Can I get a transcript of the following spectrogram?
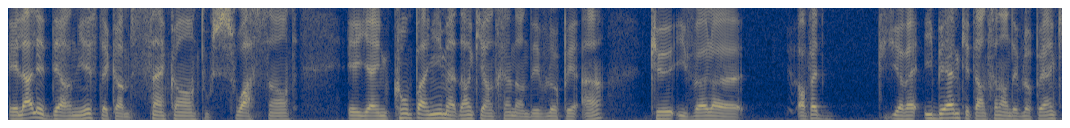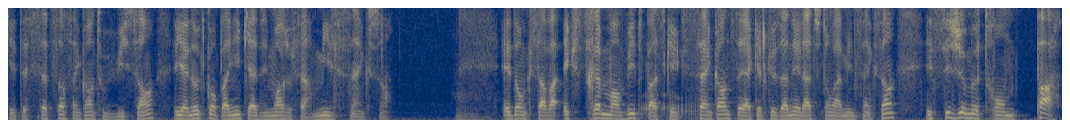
Et là, les derniers, c'était comme 50 ou 60. Et il y a une compagnie maintenant qui est en train d'en développer un, qu'ils veulent... euh, en fait, il y avait IBM qui était en train d'en développer un qui était 750 ou 800. Et il y a une autre compagnie qui a dit, moi, je vais faire 1500. Et donc, ça va extrêmement vite parce que 50, c'était il y a quelques années, là, tu tombes à 1500. Et si je me trompe pas,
